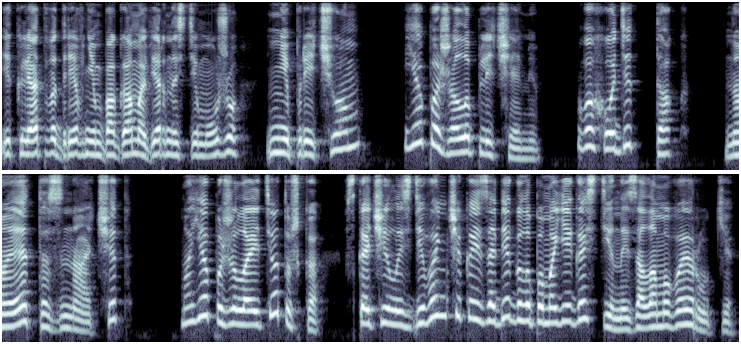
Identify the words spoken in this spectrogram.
и клятва древним богам о верности мужу ни при чем?» Я пожала плечами. «Выходит так. Но это значит...» Моя пожилая тетушка вскочила с диванчика и забегала по моей гостиной, заламывая руки,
